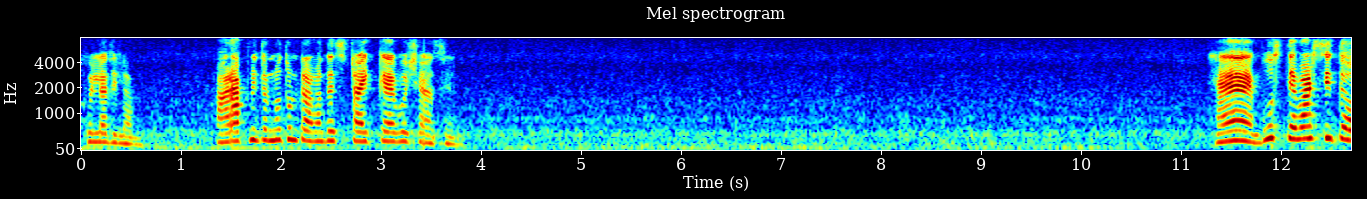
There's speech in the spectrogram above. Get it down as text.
খুলে দিলাম। আর আপনি তো নতুনটা আমাদের স্ট্রাইক গায়ে বসে আছেন। হ্যাঁ বুঝতে পারছি তো।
